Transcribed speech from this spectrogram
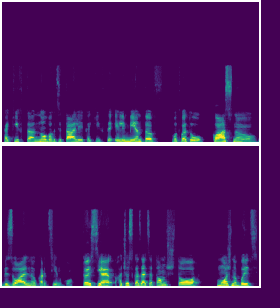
каких-то новых деталей, каких-то элементов вот в эту классную визуальную картинку. То есть я хочу сказать о том, что можно быть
